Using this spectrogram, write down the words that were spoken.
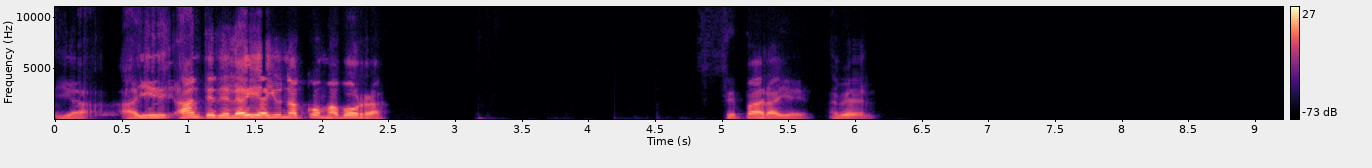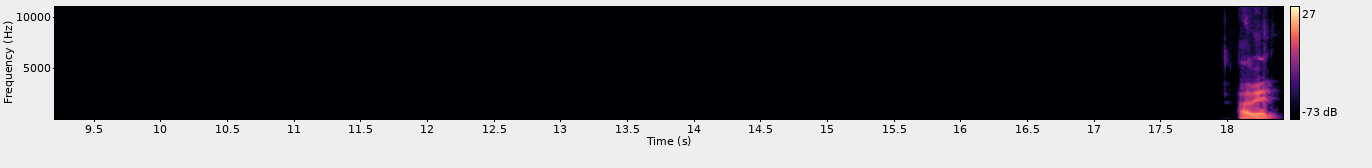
Ya, ahí antes de la I hay una coma, borra. Separa ahí, a ver. A ver,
